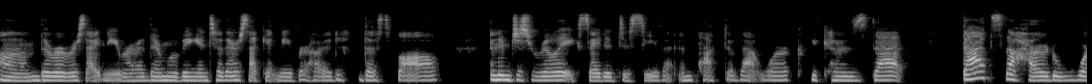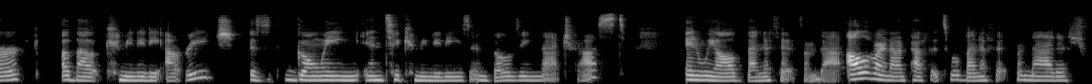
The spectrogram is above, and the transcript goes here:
um, the Riverside neighborhood. They're moving into their second neighborhood this fall. And I'm just really excited to see the impact of that work because that that's the hard work about community outreach is going into communities and building that trust. And we all benefit from that. All of our nonprofits will benefit from that if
